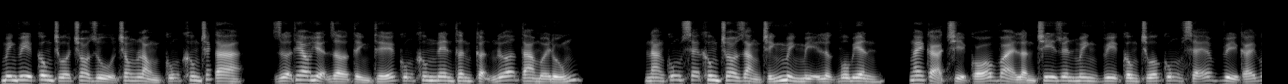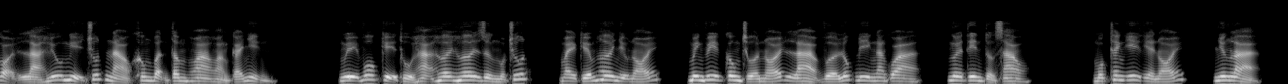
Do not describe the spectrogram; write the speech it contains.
Minh Vi công chúa cho dù trong lòng cũng không trách ta, dựa theo hiện giờ tình thế cũng không nên thân cận nữa ta mới đúng. Nàng cũng sẽ không cho rằng chính mình mị lực vô biên, ngay cả chỉ có vài lần chi duyên minh vi công chúa cũng sẽ vì cái gọi là hữu nghị chút nào không bận tâm hoa hoàng cái nhìn. Ngụy vô kỵ thủ hạ hơi hơi dừng một chút, mày kiếm hơi nhịu nói, minh vi công chúa nói là vừa lúc đi ngang qua, ngươi tin tưởng sao? Mục thanh y thì nói, nhưng là,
